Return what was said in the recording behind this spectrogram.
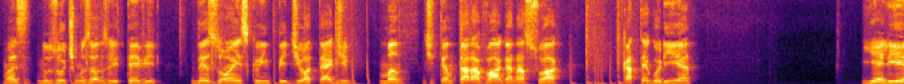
mas nos últimos anos ele teve lesões que o impediu até de, de tentar a vaga na sua categoria. E ele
